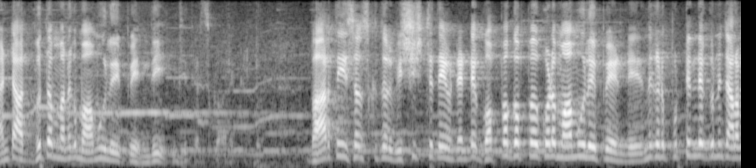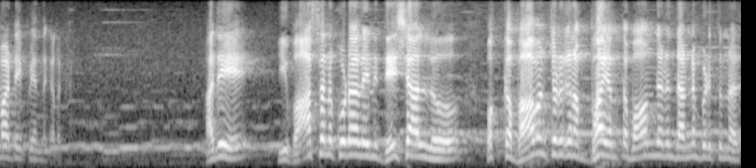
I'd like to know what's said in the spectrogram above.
అంటే అద్భుతం మనకు మామూలు అయిపోయింది ఇది తెలుసుకోవాలి ఇక్కడ. భారతీయ సంస్కృతిలో విశిష్టత ఏమిటంటే గొప్ప గొప్ప కూడా మామూలు అయిపోయింది ఎందుకంటే పుట్టిన దగ్గర నుంచి అలవాటు అయిపోయింది కనుక. అదే ఈ వాసన కూడా లేని దేశాల్లో ఒక్క భావం చూడగానే అబ్బా ఎంత బాగుందని దండం పెడుతున్నారు.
